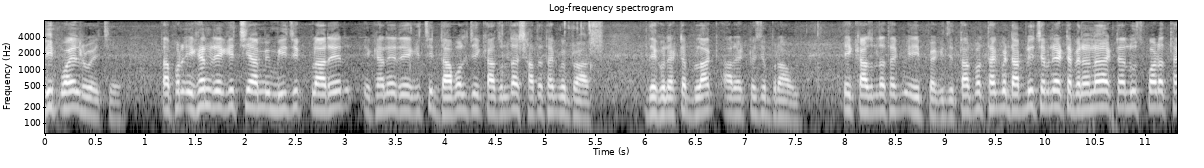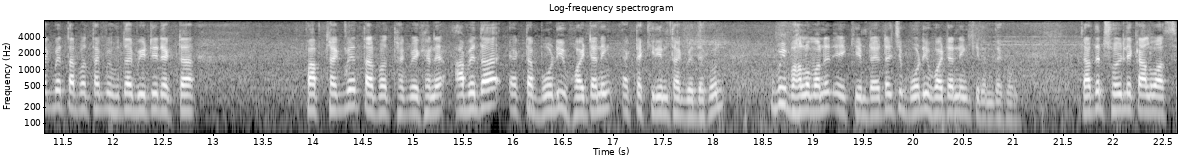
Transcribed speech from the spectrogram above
লিপ অয়েল রয়েছে। তারপর এখানে রেখেছি আমি মিউজিক প্লারের, এখানে রেখেছি ডাবল যে কাজলটা, সাথে থাকবে ব্রাশ। দেখুন, একটা ব্ল্যাক আর একটা হচ্ছে ব্রাউন। এই কাজলটা থাকবে এই প্যাকেজে। তারপর থাকবে ডাব্লিউ সেভেনের একটা ব্যানানা একটা লুজ পাউডার থাকবে, তারপর থাকবে হুদা বিউটির একটা পাপ থাকবে, তারপর থাকবে এখানে আবেদা, একটা বডি হোয়াইটানিং একটা ক্রিম থাকবে, দেখুন। খুবই ভালো মানের এই ক্রিমটা এটা হচ্ছে বডি হোয়াইটানিং ক্রিম দেখুন। যাদের শরীরে কালো আছে,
